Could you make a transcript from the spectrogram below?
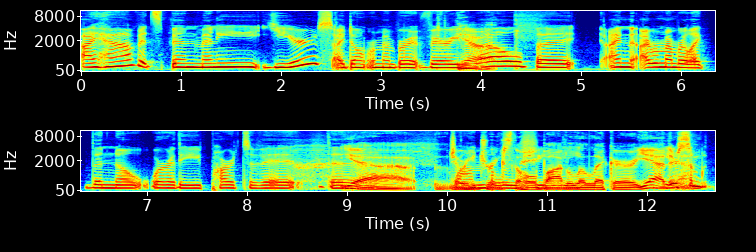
I have. It's been many years. I don't remember it very Yeah. well, but I, I remember like the noteworthy parts of it. The Yeah, where he John drinks the whole bottle of liquor. Yeah, there's some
